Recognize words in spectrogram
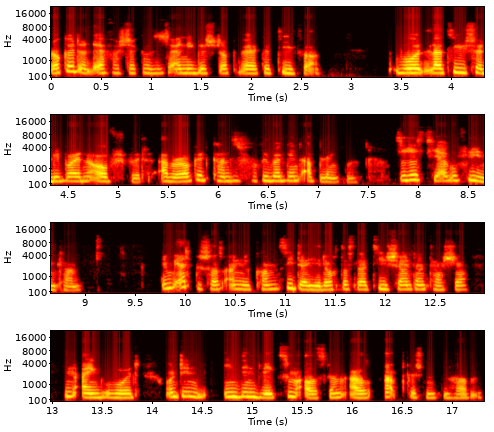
Rocket und er verstecken sich einige Stockwerke tiefer, wo Latisha die beiden aufspürt, aber Rocket kann sich vorübergehend ablenken, so dass Thiago fliehen kann. Im Erdgeschoss angekommen, sieht er jedoch, dass Latisha und Natascha ihn eingeholt und ihn, ihm den Weg zum Ausgang abgeschnitten haben.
